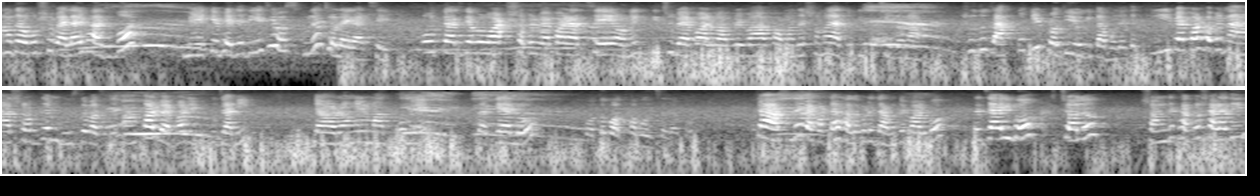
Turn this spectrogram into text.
আমাদের অবশ্য বেলায় ভাজবো। মেয়েকে ভেজে দিয়েছি, ও স্কুলে চলে গেছে। ওর তো আজকে আবার ওয়ার্কশপের ব্যাপার আছে, অনেক কিছু ব্যাপার। বাপরে বাপ, আমাদের সময় এত কিছু ছিল না। শুধু থাকতো কি প্রতিযোগিতা বলে? তো কী ব্যাপার হবে না? সব আমি বুঝতে পারছি না। আঁকার ব্যাপার একটু জানি। তা রঙের মাধ্যমে তা গেল। কত কথা বলছে দেখো। তা আসলে ব্যাপারটা ভালো করে জানতে পারব। তা যাই হোক, চলো। সঙ্গে থাকো সারাদিন।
